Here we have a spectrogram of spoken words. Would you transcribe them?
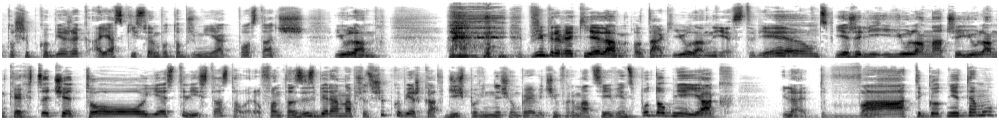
to szybko bieżek, a ja skisłem, bo to brzmi jak postać Julan. Brzmi prawie jak Jelan. O tak, Julan jest, więc jeżeli Julana czy Julankę chcecie, to jest lista z Tower of Fantasy zbierana przez szybkobieżka. Dziś powinny się pojawić informacje, więc podobnie jak ile? Dwa tygodnie temu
